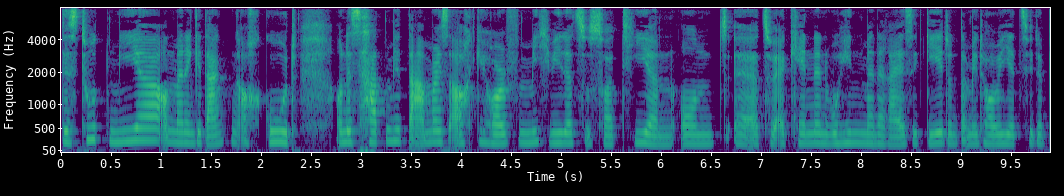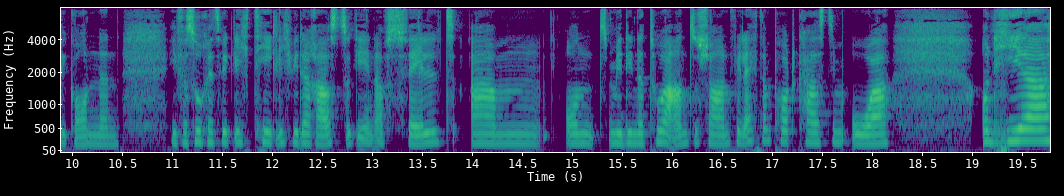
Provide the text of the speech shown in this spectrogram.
das tut mir und meinen Gedanken auch gut. Und es hat mir damals auch geholfen, mich wieder zu sortieren und äh, zu erkennen, wohin meine Reise geht. Und damit habe ich jetzt wieder begonnen. Ich versuche jetzt wirklich täglich wieder rauszugehen aufs Feld ähm, und mir die Natur anzuschauen, vielleicht ein Podcast im Ohr. Und hier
